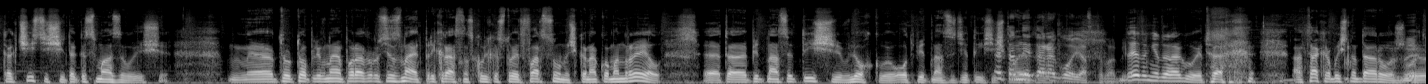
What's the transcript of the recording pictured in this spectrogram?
как чистящие, так и смазывающие. Э, То топливная аппаратура все знают прекрасно, сколько стоит форсуночка на Common Rail. Это 15 тысяч в легкую, от 15 тысяч. Это поэтому- недорогой автомобиль. это недорогой, да. А так обычно дороже. Вот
